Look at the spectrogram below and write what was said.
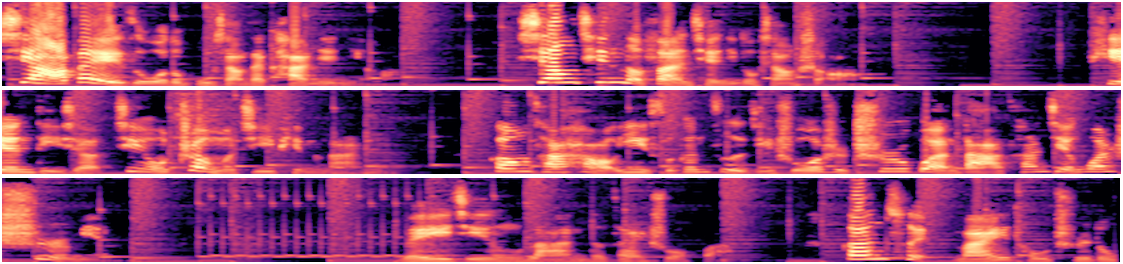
下辈子我都不想再看见你了。相亲的饭钱你都想省？天底下竟有这么极品的男人，刚才还好意思跟自己说是吃惯大餐、见惯世面。维京懒得再说话，干脆埋头吃东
